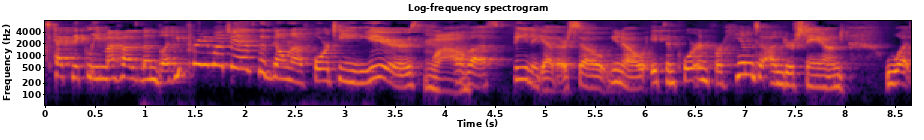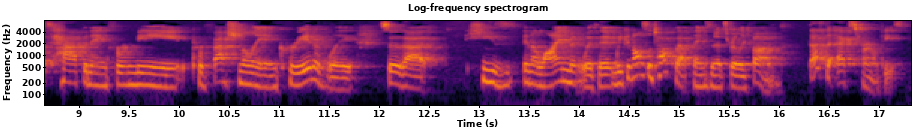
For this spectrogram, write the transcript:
technically my husband, but he pretty much is because going on 14 years Wow. of us being together. So, you know, it's important for him to understand what's happening for me professionally and creatively so that he's in alignment with it. We can also talk about things and it's really fun. That's the external piece.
